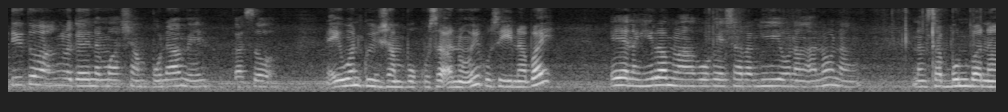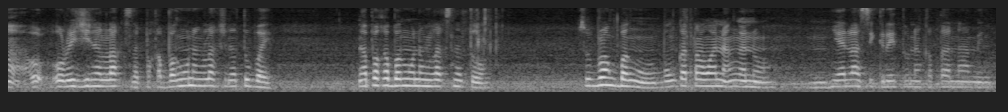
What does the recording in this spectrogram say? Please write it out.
dito ang lagay ng mga shampoo namin. Kaso, naiwan ko yung shampoo ko sa ano eh, kusina bay. Ayan, nanghiram lang ako kay Sarang Hiyo ng ano, ng, ng sabon ba na original Lux. Napakabango ng Lux na to bay. Napakabango ng Lux na to. Sobrang bango. Buong katawan ang ano. Mm, yan lang sikreto ng katawan namin.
